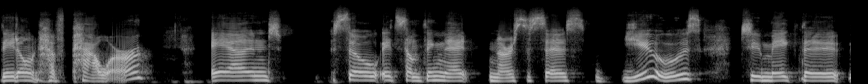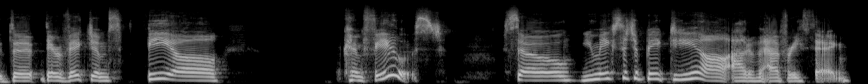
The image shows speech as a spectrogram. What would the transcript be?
they don't have power. And so it's something that narcissists use to make the, the their victims feel confused. So you make such a big deal out of everything.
